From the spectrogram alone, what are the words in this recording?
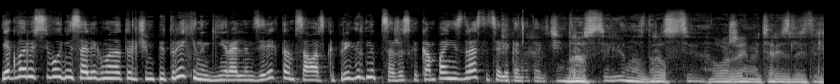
Я говорю сегодня с Олегом Анатольевичем Петрыхиным, генеральным директором Самарской пригородной пассажирской компании. Здравствуйте, Олег Анатольевич. Здравствуйте, Елена. Здравствуйте, уважаемые телезрители.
